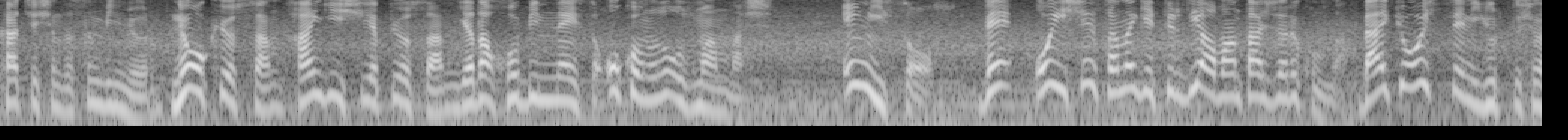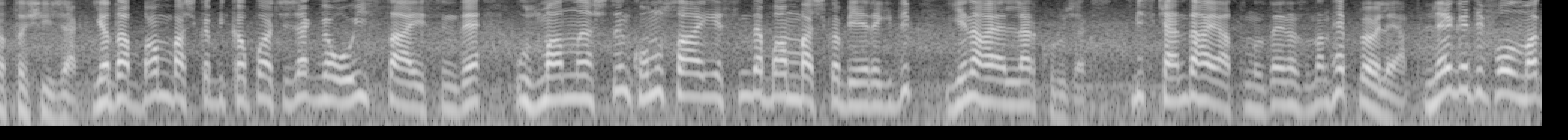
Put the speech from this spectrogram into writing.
Kaç yaşındasın bilmiyorum. Ne okuyorsan, hangi işi yapıyorsan ya da hobin neyse o konuda uzmanlaş. En iyisi ol ve o işin sana getirdiği avantajları kullan. Belki o iş seni yurt dışına taşıyacak ya da bambaşka bir kapı açacak ve o iş sayesinde uzmanlaştığın konu sayesinde bambaşka bir yere gidip yeni hayaller kuracaksın. Biz kendi hayatımızda en azından hep böyle yap. Negatif olmak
